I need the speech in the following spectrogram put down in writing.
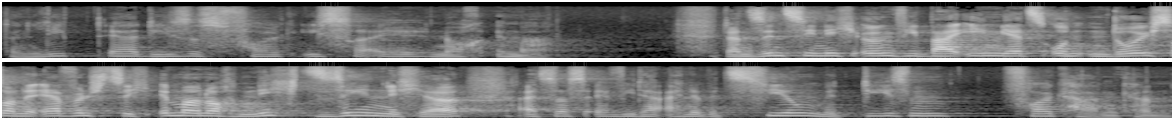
dann liebt er dieses Volk Israel noch immer. Dann sind sie nicht irgendwie bei ihm jetzt unten durch, sondern er wünscht sich immer noch nichts sehnlicher, als dass er wieder eine Beziehung mit diesem Volk haben kann.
